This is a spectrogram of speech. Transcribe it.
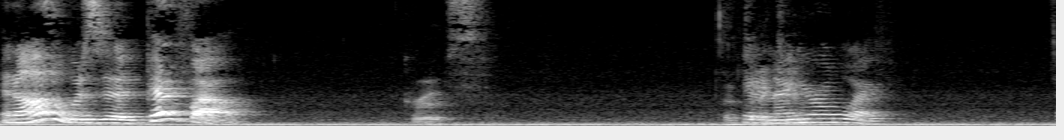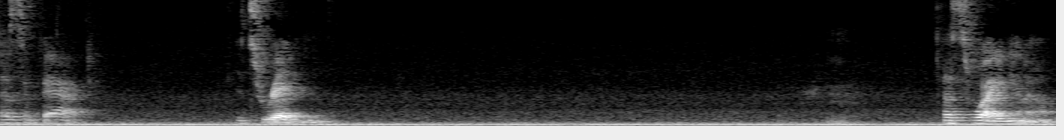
And Allah was a pedophile. Gross. He had a nine year old wife. That's a fact. It's written. That's why, you know,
